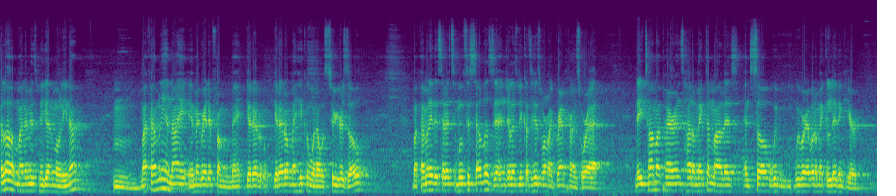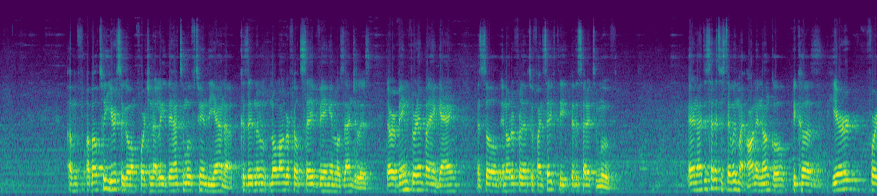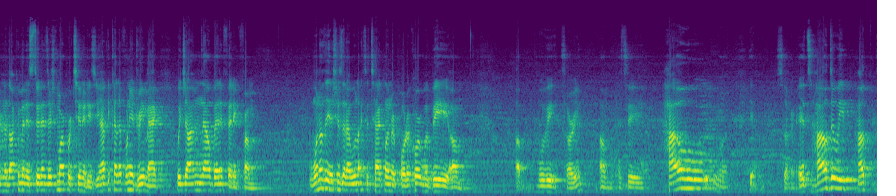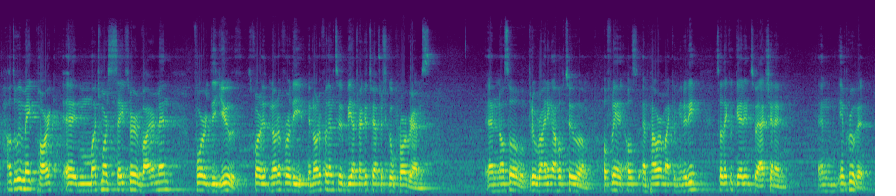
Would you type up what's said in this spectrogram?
Hello, my name is Miguel Molina. Mm, my family and I immigrated from Me- Guerrero, Guerrero, Mexico when I was two years old. My family decided to move to South Los Angeles because here's where my grandparents were at. They taught my parents how to make tamales, and so we, we were able to make a living here. Um, about two years ago, unfortunately, they had to move to Indiana because they no, no longer felt safe being in Los Angeles. They were being threatened by a gang, and so in order for them to find safety, they decided to move. And I decided to stay with my aunt and uncle because here, for undocumented students, there's more opportunities. You have the California Dream Act, which I'm now benefiting from. One of the issues that I would like to tackle in Reporter Corps would be, um, uh, would be, sorry, um, let's see, how, yeah, sorry, it's how do we, how, how do we make Park a much more safer environment for the youth, for, in order for the, in order for them to be attracted to after-school programs. And also through writing, I hope to um, hopefully empower my community so they could get into action and, and improve it.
